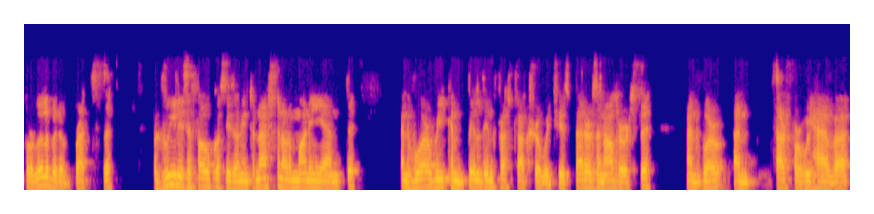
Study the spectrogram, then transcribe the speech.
for a little bit of breadth, eh, but really the focus is on international money and and where we can build infrastructure which is better than others, eh, and where and therefore we have a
